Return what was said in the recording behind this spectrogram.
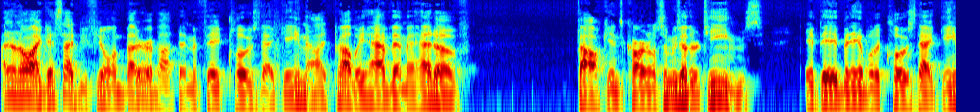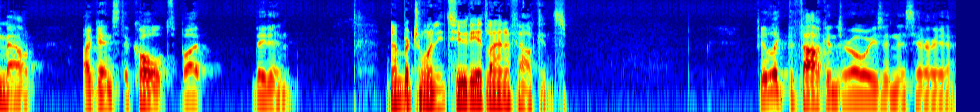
I don't know. I guess I'd be feeling better about them if they closed that game out. I'd probably have them ahead of Falcons, Cardinals, some of these other teams if they had been able to close that game out against the Colts, but they didn't. Number 22, the Atlanta Falcons. I feel like the Falcons are always in this area.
